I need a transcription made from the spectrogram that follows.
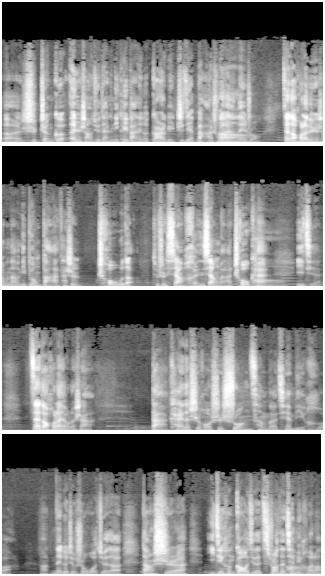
呃是整个摁上去，但是你可以把那个盖儿给直接拔出来的那种。再到后来变成什么呢？你不用拔，它是抽的，就是像横向把它抽开一节。再到后来有了啥？打开的时候是双层的铅笔盒。啊，那个就是我觉得当时已经很高级的双层铅笔盒了，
